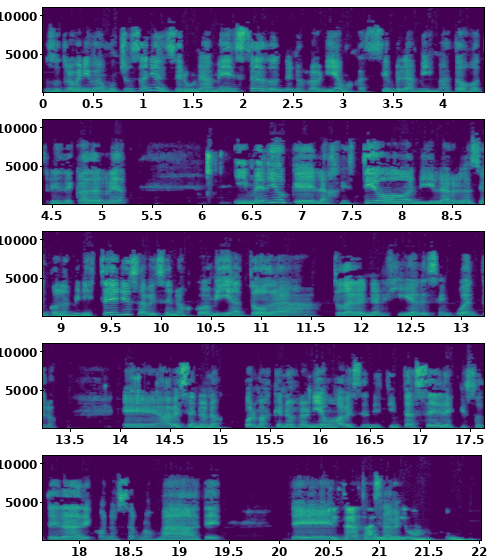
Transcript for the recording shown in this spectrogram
Nosotros venimos muchos años de ser una mesa donde nos reuníamos casi siempre las mismas, dos o tres de cada red, y medio que la gestión y la relación con los ministerios a veces nos comía toda, toda la energía de ese encuentro. Eh, a veces no nos, por más que nos reuníamos a veces en distintas sedes, que eso te da de conocernos más, de... de Quizás hay un, un,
